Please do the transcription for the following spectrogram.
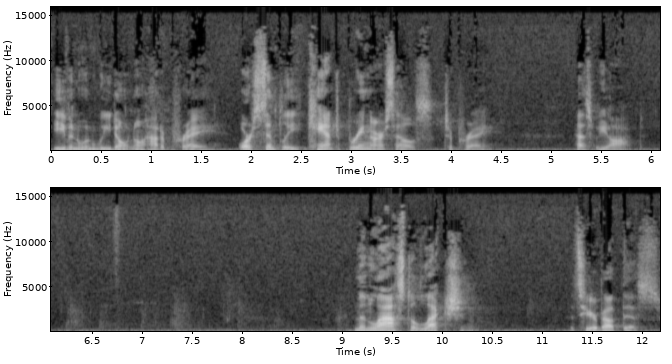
even when we don't know how to pray or simply can't bring ourselves to pray as we ought. And then, last election. Let's hear about this.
